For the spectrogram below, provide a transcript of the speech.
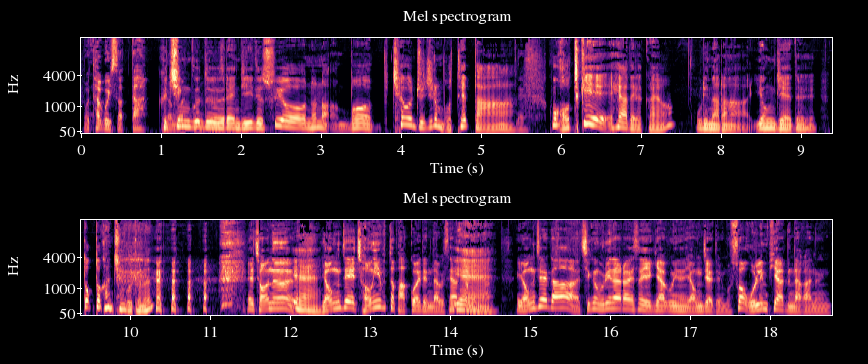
못하고 있었다. 그 친구들의 니드 수요는 뭐 채워주지는 못했다. 네. 그럼 어떻게 해야 될까요? 우리나라 영재들 똑똑한 친구들은 저는 예. 영재의 정의부터 바꿔야 된다고 생각합니다. 예. 영재가 지금 우리나라에서 얘기하고 있는 영재들 뭐 수학 올림피아드 나가는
